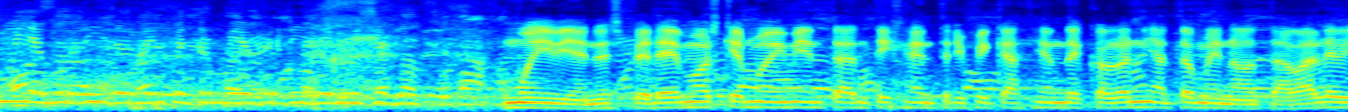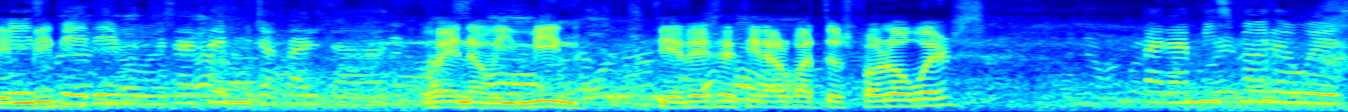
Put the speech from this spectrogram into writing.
muy aburrido, me encuentro muy aburrido y muy solito. Muy bien, esperemos que el movimiento antigentrificación de Colonia tome nota, ¿vale, Bim Bim? Esperemos, hace mucha falta. Bueno, Bim Bim, ¿quieres decir algo a tus followers? Para mis followers,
